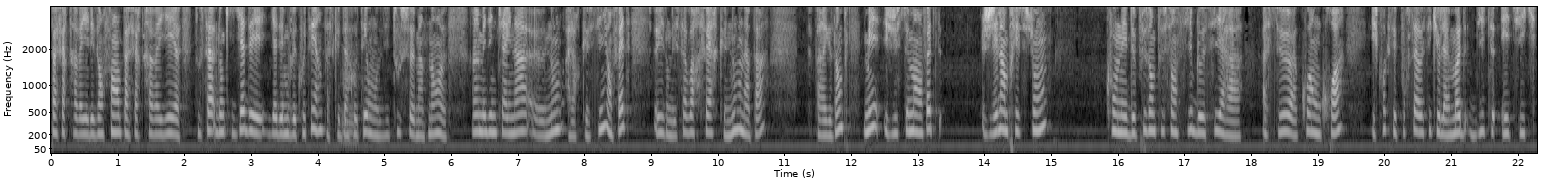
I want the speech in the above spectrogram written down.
pas faire travailler les enfants, pas faire travailler euh, tout ça. Donc il y a des il y a des mauvais côtés, hein, parce que d'un Mm. côté on se dit tous euh, maintenant euh, un made in China, euh, non, alors que si en fait eux ils ont des savoir-faire que nous on n'a pas, euh, par exemple. Mais justement en fait j'ai l'impression qu'on est de plus en plus sensible aussi à à ce à quoi on croit. Et je crois que c'est pour ça aussi que la mode dite éthique,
